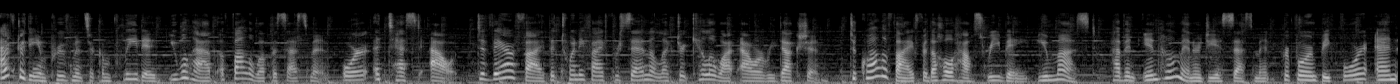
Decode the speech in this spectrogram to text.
After the improvements are completed, you will have a follow-up assessment, or a test-out, to verify the 25% electric kilowatt-hour reduction. To qualify for the whole house rebate, you must have an in-home energy assessment performed before and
